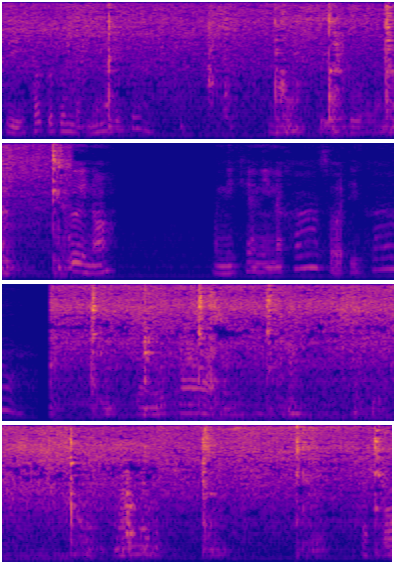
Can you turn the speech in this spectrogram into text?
สีก็จะเป็นแบบนี้นะเพื่อนสีสวยแล้วนะ เลยเนาะวันนี้แค่นี้นะคะ สวัสดีค่ะตรงนี้ค่ะตรงนี้ค่ะน้ำไม่บุกแล้วก็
